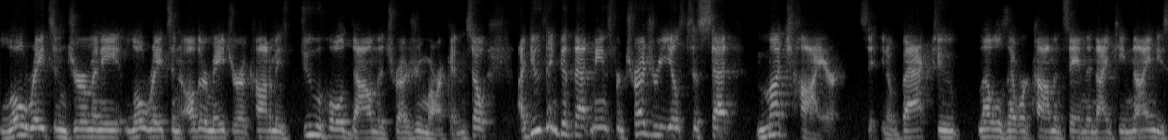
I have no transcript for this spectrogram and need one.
Low rates in Germany, low rates in other major economies do hold down the treasury market. And so I do think that that means for treasury yields to set much higher, you know, back to levels that were common, say, in the 1990s.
